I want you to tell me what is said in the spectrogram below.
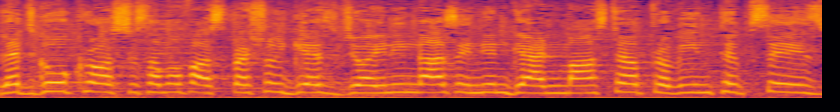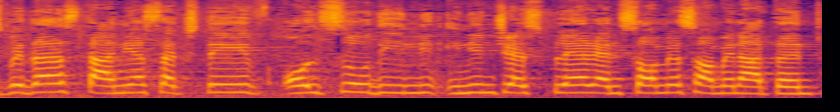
Let's go across to some of our special guests joining us. Indian Grandmaster Praveen Thipse is with us. Tanya Sachdev, also the Indian, Indian chess player, and Soumya Swaminathan,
